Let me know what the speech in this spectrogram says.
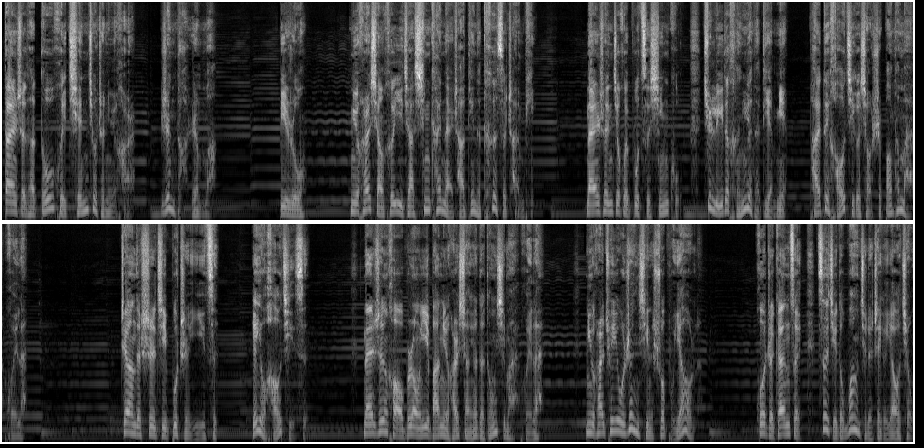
但是他都会迁就着女孩。任打任骂，比如，女孩想喝一家新开奶茶店的特色产品，男生就会不辞辛苦去离得很远的店面排队好几个小时帮她买回来。这样的事迹不止一次，也有好几次。男生好不容易把女孩想要的东西买回来，女孩却又任性的说不要了，或者干脆自己都忘记了这个要求，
